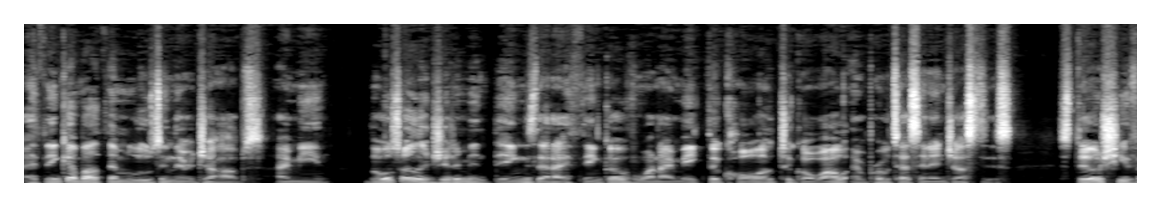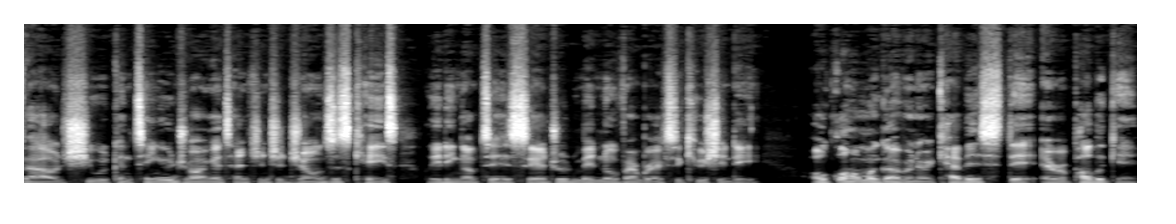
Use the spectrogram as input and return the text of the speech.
I think about them losing their jobs. I mean, those are legitimate things that I think of when I make the call to go out and protest an injustice. Still, she vowed she would continue drawing attention to Jones's case leading up to his scheduled mid-November execution date, Oklahoma Governor Kevin Stitt, a Republican,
